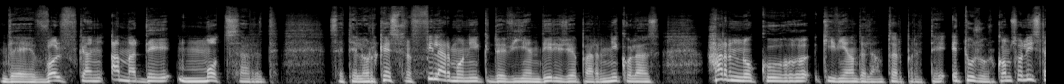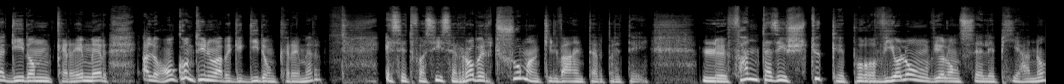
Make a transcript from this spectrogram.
de Wolfgang Amadeus Mozart. C'était l'orchestre philharmonique de Vienne dirigé par Nicolas Harnoncourt qui vient de l'interpréter. Et toujours comme soliste Guidon Kremer. Alors on continue avec Guidon Kremer. Et cette fois-ci c'est Robert Schumann qui va interpréter. Le Stück pour violon, violoncelle et piano.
